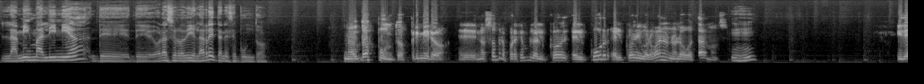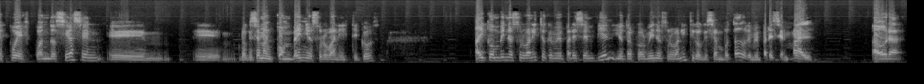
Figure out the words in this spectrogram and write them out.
la misma línea de, Horacio Rodríguez Larreta en ese punto. No, dos puntos. Primero, nosotros, por ejemplo, el, el CUR, el Código Urbano, no lo votamos. Y después, cuando se hacen lo que se llaman convenios urbanísticos, hay convenios urbanísticos que me parecen bien y otros convenios urbanísticos que se han votado que me parecen mal. Ahora,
